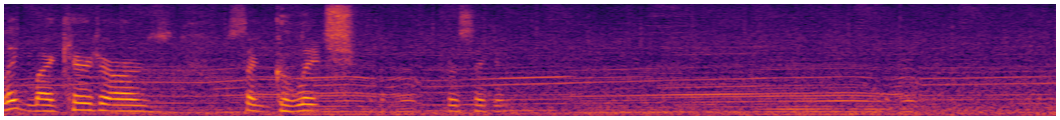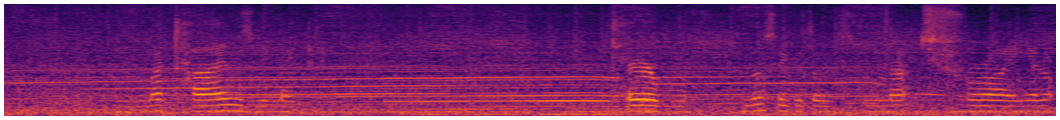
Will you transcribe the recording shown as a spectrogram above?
I think my character arms just like glitch for a second. My times been like terrible. Mostly because I was not trying at all.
